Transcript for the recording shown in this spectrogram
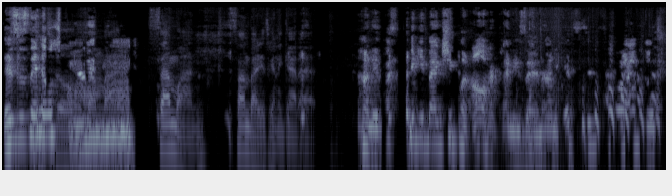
This is the hill someone, someone, somebody's gonna get it. honey. That's the piggy bank she put all her pennies in, honey. It's, it's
